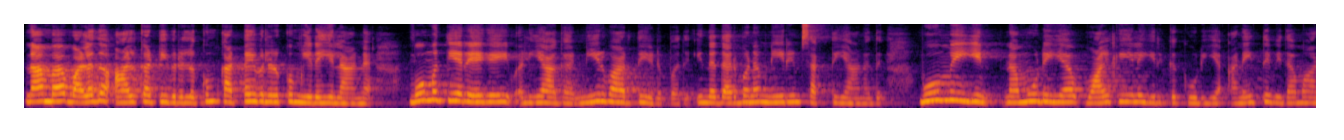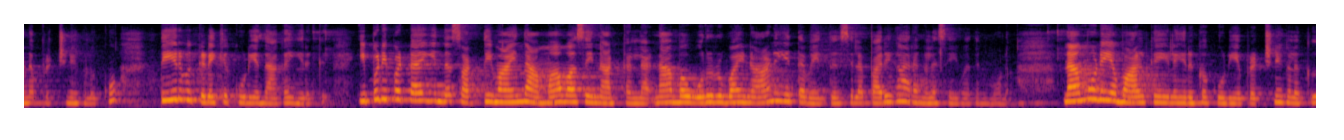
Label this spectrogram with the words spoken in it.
நாம் வலது ஆள்கட்டி விரலுக்கும் கட்டை விரலுக்கும் இடையிலான பூமத்திய ரேகை வழியாக நீர் வார்த்து எடுப்பது. இந்த தர்ப்பணம் நீரின் சக்தியானது. பூமியின் நம்முடைய வாழ்க்கையில் இருக்கக்கூடிய அனைத்து விதமான பிரச்சனைகளுக்கும் தீர்வு கிடைக்கக்கூடியதாக இருக்குது இப்படிப்பட்ட இந்த சக்தி வாய்ந்த அமாவாசை நாட்களில் நாம் ஒரு ரூபாய் நாணயத்தை வைத்து சில பரிகாரங்களை செய்வதன் மூலம் நம்முடைய வாழ்க்கையில் இருக்கக்கூடிய பிரச்சனைகளுக்கு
